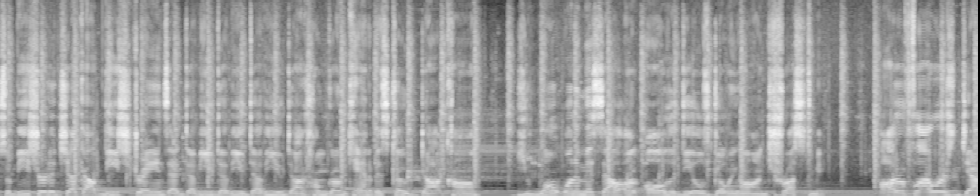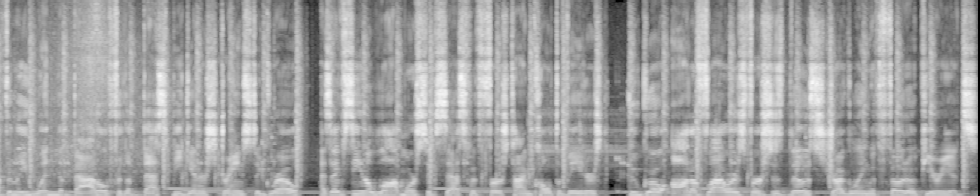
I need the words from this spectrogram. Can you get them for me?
So be sure to check out these strains at www.homegrowncannabisco.com. You won't want to miss out on all the deals going on, trust me. Autoflowers definitely win the battle for the best beginner strains to grow, as I've seen a lot more success with first time cultivators who grow autoflowers versus those struggling with photo periods.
